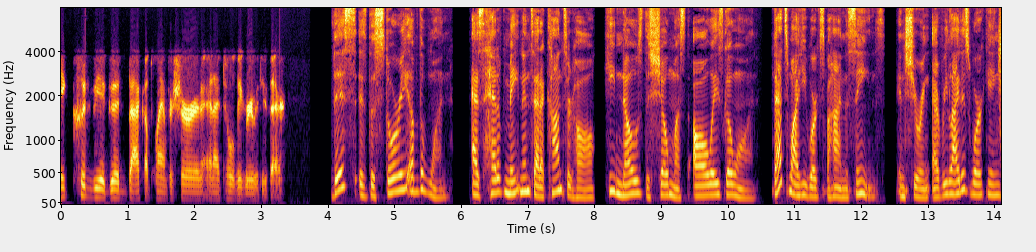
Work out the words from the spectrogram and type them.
it could be a good backup plan for sure. And I totally agree with you there. This is the story of the one. As head of maintenance at a concert hall, he knows the show must always go on. That's why he works behind the scenes, ensuring every light is working,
